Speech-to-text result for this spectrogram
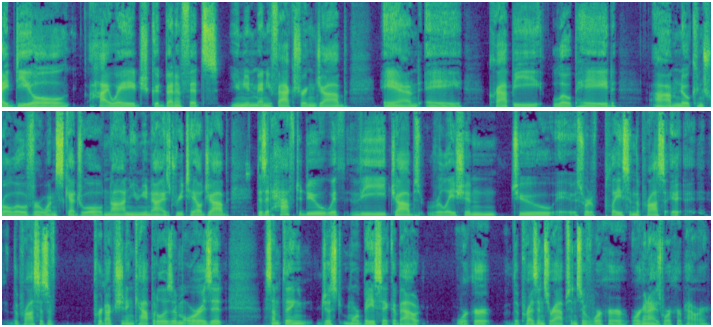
ideal high wage, good benefits union manufacturing job and a crappy, low paid, um, no control over one's schedule, non unionized retail job. Does it have to do with the job's relation to uh, sort of place in the process, uh, the process of production and capitalism, or is it something just more basic about worker, the presence or absence of worker, organized worker power?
